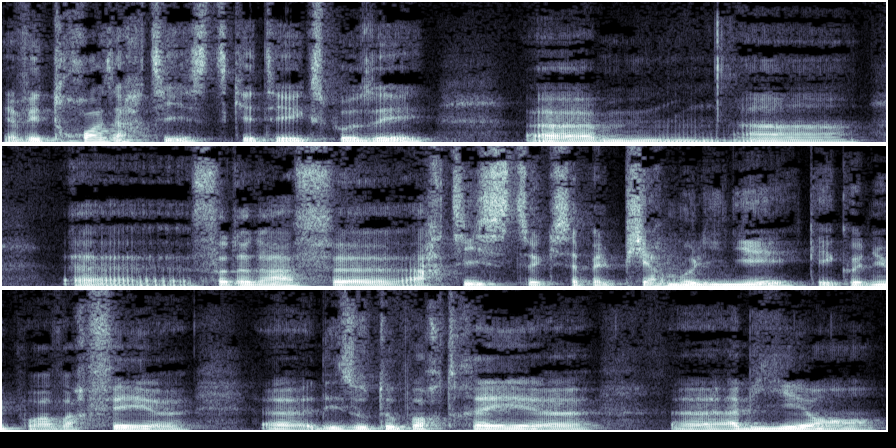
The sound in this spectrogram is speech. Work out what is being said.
Il y avait trois artistes qui étaient exposés. Euh, un, euh, photographe euh, artiste qui s'appelle Pierre Molinier, qui est connu pour avoir fait euh, des autoportraits habillés en,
